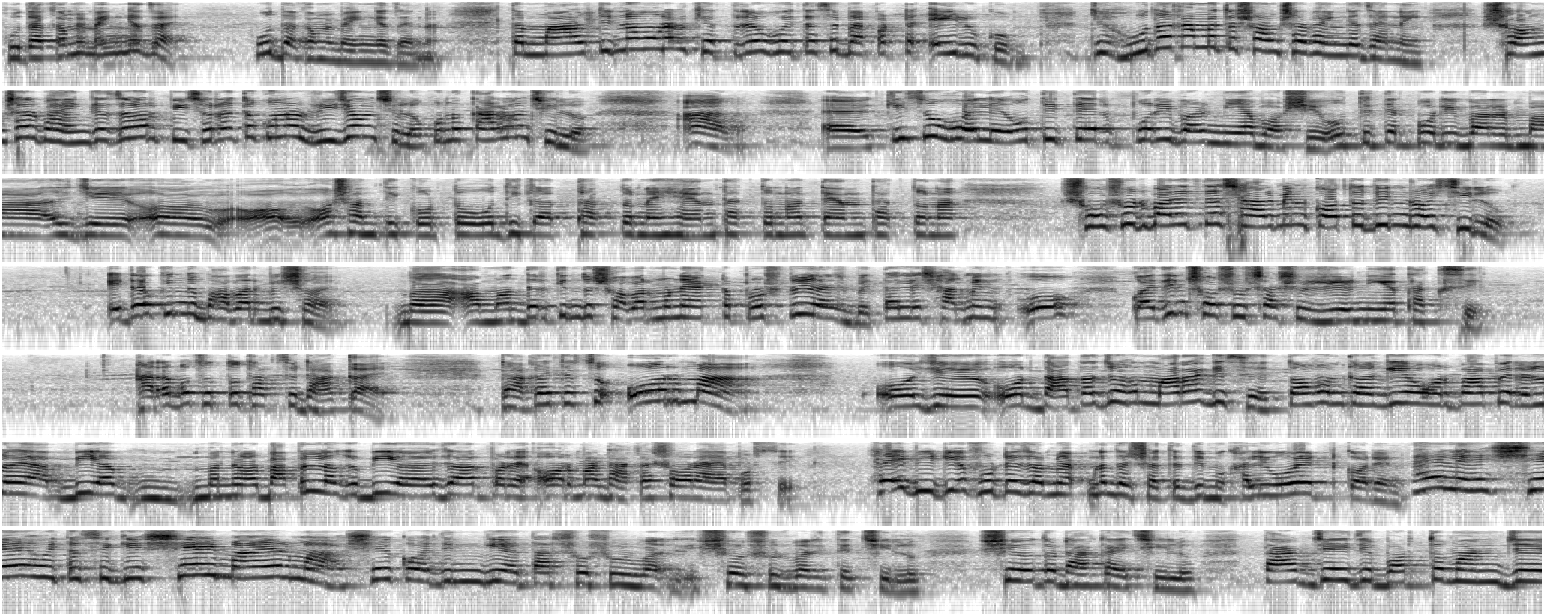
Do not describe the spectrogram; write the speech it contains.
হুদা কামে ভেঙ্গা যায়। হুদা কামে ভেঙ্গা যায় না। তা মাল্টি নোংরার ক্ষেত্রেও হইতাছে ব্যাপারটা এইরকম, যে হুদা কামে তো সংসার ভেঙ্গে যায় নাই। সংসার ভেঙ্গে যাওয়ার পিছনে তো কোনো রিজন ছিল, কোনো কারণ ছিল। আর কিছু হইলে অতীতের পরিবার নিয়ে বসে। অতীতের পরিবার বা যে অশান্তি করতো, অধিকার থাকতো না, হ্যান থাকতো না, ত্যান থাকতো না। শ্বশুর বাড়িতে শারমিন কতদিন রয়েছিল এটাও কিন্তু ভাবার বিষয়। বা আমাদের কিন্তু সবার মনে একটা প্রশ্নই আসবে তাহলে শারমিন, ও কয়দিন শ্বশুর শাশুড়ি নিয়ে থাকছে? সারা বছর তো থাকছে ঢাকায়। ঢাকায় থাকছে ওর মা। ওই যে ওর দাদা যখন মারা গেছে তখনকার গিয়ে ওর বাপের লয়া বিয়া মানে ওর বাপের লগে বিয়ে হয়ে যাওয়ার পরে ওর মা ঢাকা শহর আয়া পড়ছে। সেই ভিডিও ফুটেজ আমি আপনাদের সাথে দিব খালি ওয়েট করেন। তাহলে সে হইতেছে গিয়ে সেই মায়ের মা, সে কয়দিন গিয়ে তার শ্বশুর বাড়ি, শ্বশুর বাড়িতে ছিল, সেও তো ঢাকায় ছিল। তার যে যে বর্তমান যে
